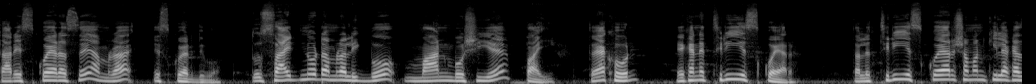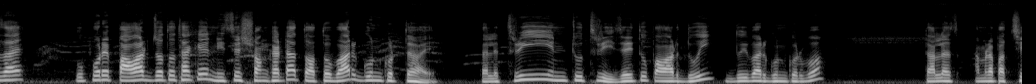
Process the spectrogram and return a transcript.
তার স্কোয়ার আছে, আমরা স্কোয়ার দিব। তো সাইড নোট আমরা লিখব, মান বসিয়ে পাই। তো এখন এখানে থ্রি স্কোয়ার, তাহলে থ্রি স্কোয়ার সমান কি লেখা যায়? উপরে পাওয়ার যত থাকে, নিচের সংখ্যাটা ততবার গুণ করতে হয়। তাহলে থ্রি ইন্টু থ্রি যেহেতু পাওয়ার দুই, দুইবার গুণ করব, তাহলে আমরা পাচ্ছি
